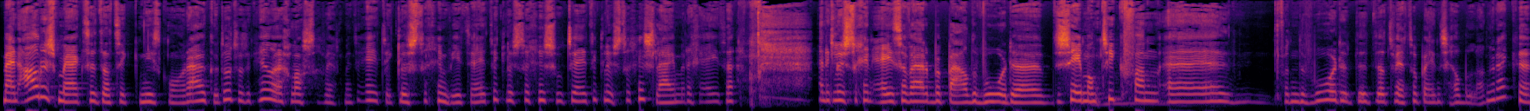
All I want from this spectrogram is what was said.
mijn ouders merkten dat ik niet kon ruiken. Doordat ik heel erg lastig werd met eten. Ik lustte geen wit eten, ik lustte geen zoet eten, ik lustte geen slijmerig eten. En ik lustte geen eten waar bepaalde woorden, de semantiek van, uh, van de woorden, dat werd opeens heel belangrijk.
